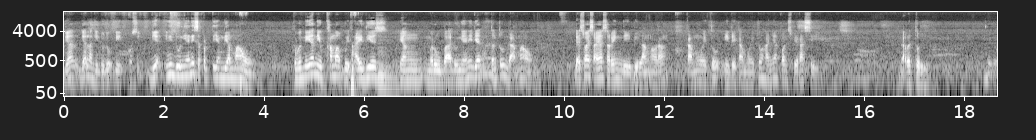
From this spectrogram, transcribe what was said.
Dia dia lagi duduk di posisi dia ini dunia ini seperti yang dia mau kemudian you come up with ideas Hmm. yang merubah dunia ini dia tentu nggak mau. That's why saya sering dibilang orang kamu itu ide kamu itu hanya konspirasi. Nggak betul. Gitu.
